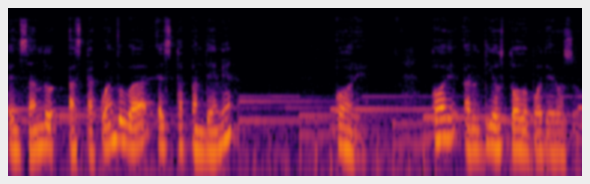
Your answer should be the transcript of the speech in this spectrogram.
pensando hasta cuándo va esta pandemia. Ore, ore al Dios Todopoderoso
